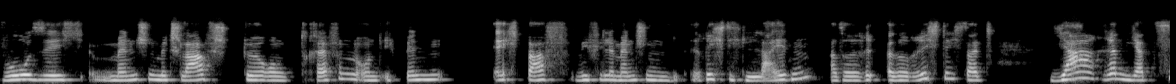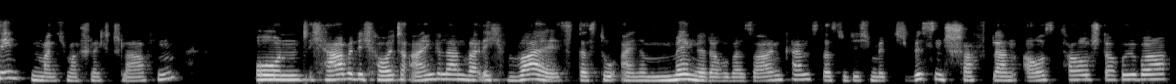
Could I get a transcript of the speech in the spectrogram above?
wo sich Menschen mit Schlafstörung treffen und ich bin echt baff, wie viele Menschen richtig leiden, also, also richtig seit Jahren, Jahrzehnten manchmal schlecht schlafen. Und ich habe dich heute eingeladen, weil ich weiß, dass du eine Menge darüber sagen kannst, dass du dich mit Wissenschaftlern austauschst darüber,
